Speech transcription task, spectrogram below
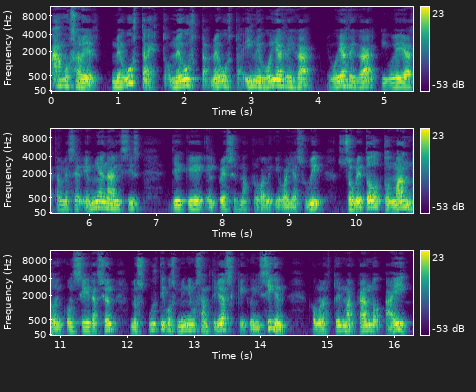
Vamos a ver, me gusta esto, me gusta, me gusta y me voy a arriesgar, me voy a arriesgar y voy a establecer en mi análisis de que el precio es más probable que vaya a subir, sobre todo tomando en consideración los últimos mínimos anteriores que coinciden, como lo estoy marcando ahí.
